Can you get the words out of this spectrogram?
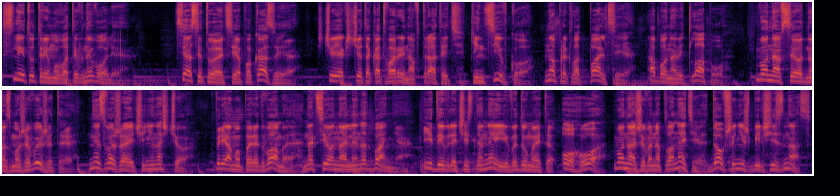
слід утримувати в неволі. Ця ситуація показує, що якщо така тварина втратить кінцівку, наприклад, пальці або навіть лапу, вона все одно зможе вижити, незважаючи ні на що. Прямо перед вами національне надбання. І дивлячись на неї, ви думаєте, ого, вона живе на планеті довше, ніж більшість з нас.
